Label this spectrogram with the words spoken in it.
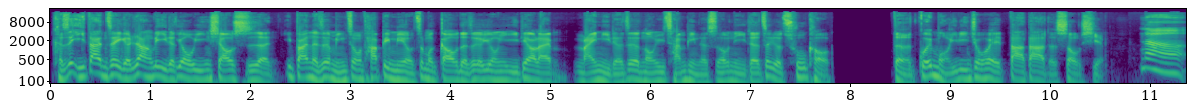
可是，一旦这个让利的诱因消失了，一般的这个民众他并没有这么高的这个用意，一定要来买你的这个农渔产品的时候，你的这个出口的规模一定就会大大的受限。那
